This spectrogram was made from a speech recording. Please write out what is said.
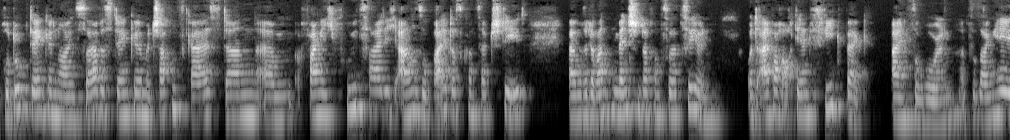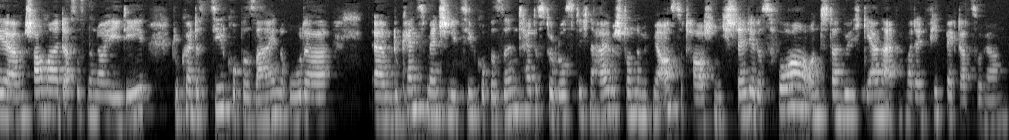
Produkt denke, einen neuen Service denke mit Schaffensgeist, dann ähm, fange ich frühzeitig an, sobald das Konzept steht, ähm, relevanten Menschen davon zu erzählen und einfach auch deren Feedback einzuholen und zu sagen, hey, ähm, schau mal, das ist eine neue Idee, du könntest Zielgruppe sein oder ähm, du kennst Menschen, die Zielgruppe sind, hättest du Lust, dich eine halbe Stunde mit mir auszutauschen? Ich stelle dir das vor und dann würde ich gerne einfach mal dein Feedback dazu hören.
